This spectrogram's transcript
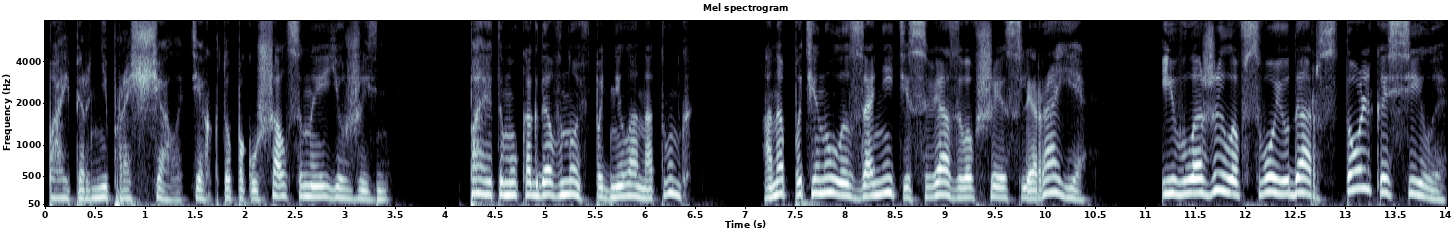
Пайпер не прощала тех, кто покушался на ее жизнь. Поэтому, когда вновь подняла Натунг, она потянула за нити, связывавшие с Лерайе, и вложила в свой удар столько силы,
